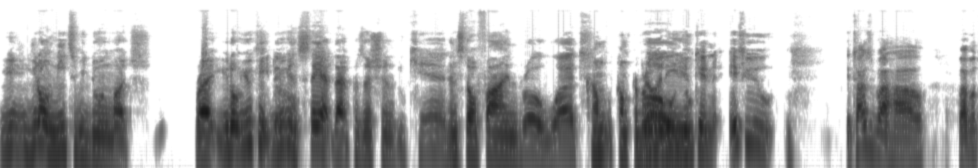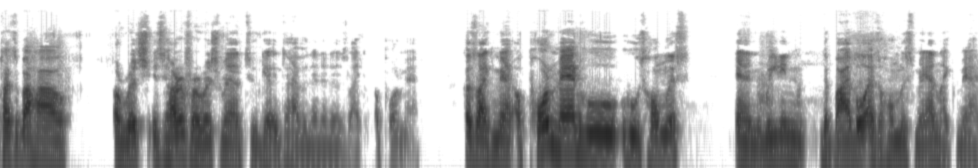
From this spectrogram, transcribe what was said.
you you don't need to be doing much, right? You don't you can You you, can stay at that position You can. and still find bro, what? com- Bro, comfortability. you can if you it talks about how Bible talks about how a rich it's harder for a rich man to get into heaven than it is like a poor man. Cuz like man, a poor man who who's homeless and reading the Bible as a homeless man, like man,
